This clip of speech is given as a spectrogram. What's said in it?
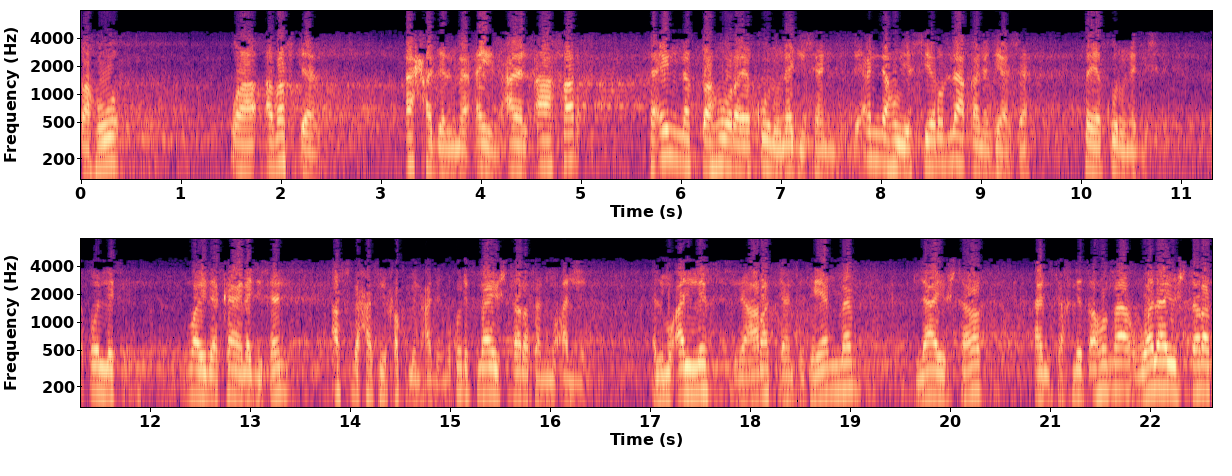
طهور. وأضفت أحد الماءين على الآخر فإن الطهور يكون نجسا لأنه يسير لاقى نجاسة فيكون نجسا. يقول لك وإذا كان نجسا أصبح في حكم العدم يقول لك ما يشترط المؤلف. المؤلف إذا أردت أن تتيمم لا يشترط أن تخلطهما ولا يشترط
